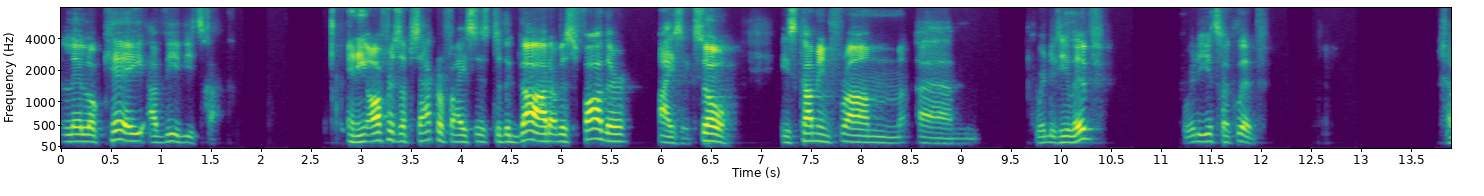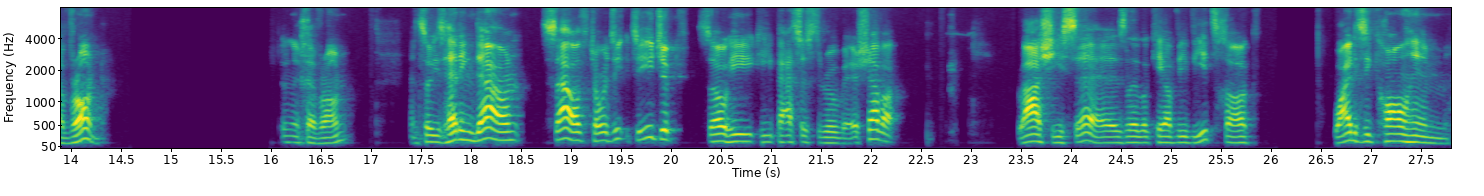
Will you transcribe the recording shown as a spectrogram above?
lelokei aviv Yitzchak. And he offers up sacrifices to the God of his father Isaac. So he's coming from um, where did he live? Where did Yitzchak live? Hebron. In Hebron. And so he's heading down south towards to Egypt. So he, he passes through Beersheba. Rashi says, why does he call him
